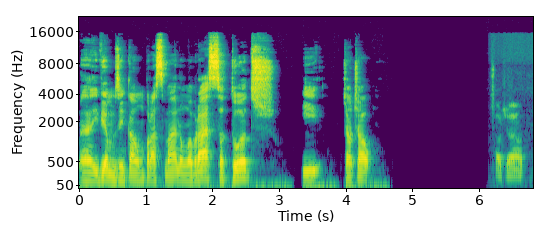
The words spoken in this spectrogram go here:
Uh, e vemos então para a semana. Um abraço a todos e tchau, tchau. Tchau, tchau.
